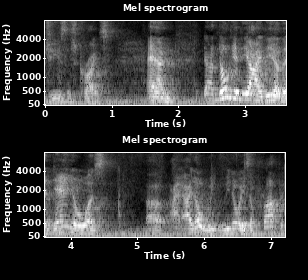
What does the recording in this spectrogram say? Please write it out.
Jesus Christ. And uh, don't get the idea that Daniel was, uh, I, I, know we, we know he's a prophet,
